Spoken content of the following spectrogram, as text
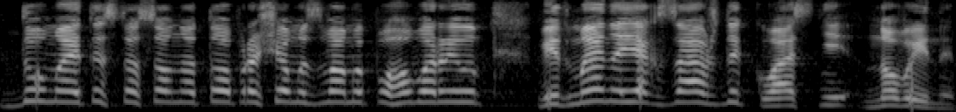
думаєте стосовно того, про що ми з вами поговорили? Від мене, як завжди, класні новини.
